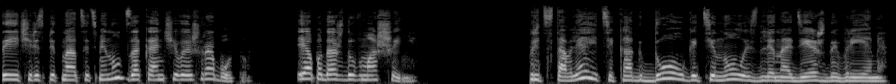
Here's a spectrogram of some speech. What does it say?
Ты через 15 минут заканчиваешь работу. Я подожду в машине». Представляете, как долго тянулось для Надежды время?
